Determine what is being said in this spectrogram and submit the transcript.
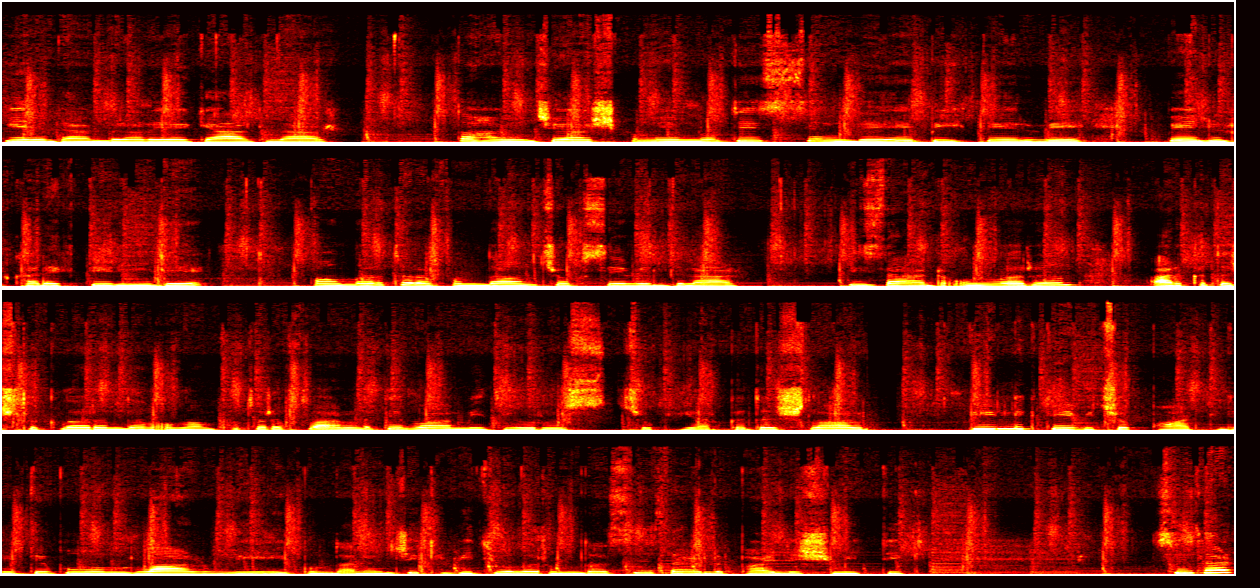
yeniden bir araya geldiler. Daha önce Aşkı Memnu dizisinde Bihter ve Behlül karakteriyle fanları tarafından çok sevildiler. Bizler de onların arkadaşlıklarından olan fotoğraflarla devam ediyoruz. Çok iyi arkadaşlar. Birlikte birçok partilerde bulundular ve bundan önceki videolarımda sizlerle paylaşım ettik. Sizler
